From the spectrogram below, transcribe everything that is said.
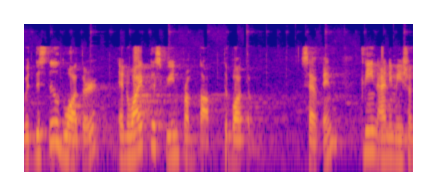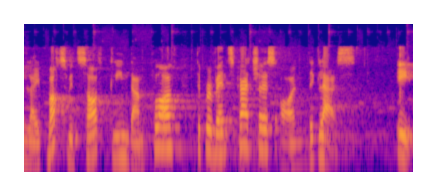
with distilled water and wipe the screen from top to bottom. 7. Clean animation light box with soft, clean, damp cloth to prevent scratches on the glass. 8.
